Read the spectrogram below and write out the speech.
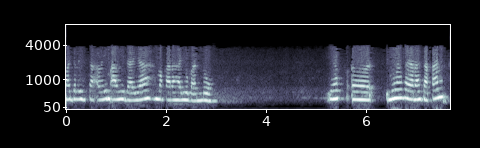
Majelis Taklim Al Hidayah Mekarahayu Bandung. Ya, eh, ini yang saya rasakan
